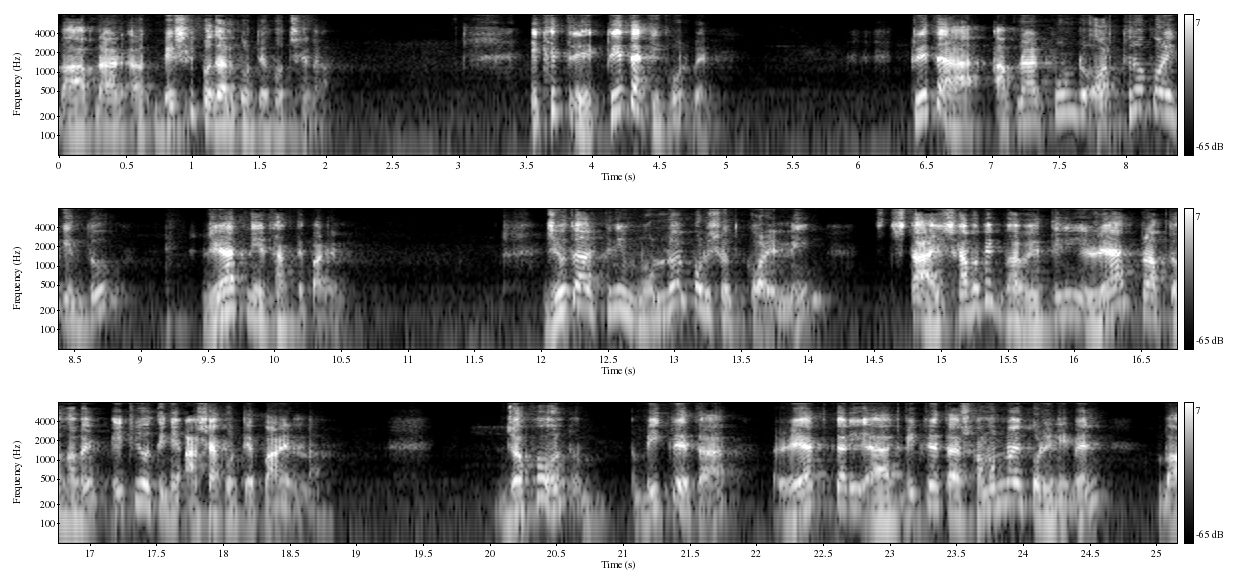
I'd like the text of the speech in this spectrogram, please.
বা আপনার বেশি প্রদান করতে হচ্ছে না। এক্ষেত্রে ক্রেতা কি করবেন? ক্রেতা আপনার পূর্ণ অর্থের উপরে কিন্তু রেয়াত নিয়ে থাকতে পারেন। যেহেতু তিনি মূল্য পরিশোধ করেননি তাই স্বাভাবিকভাবে তিনি রেয়াত প্রাপ্ত হবে, এটিও তিনি আশা করতে পারেন না। যখন বিক্রেতা রেয়াতকারী বিক্রেতা সমন্বয় করে নেবেন বা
